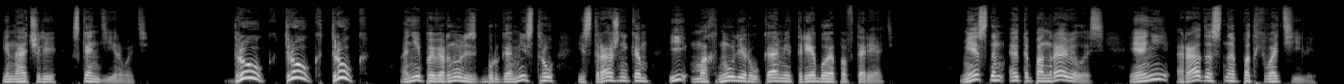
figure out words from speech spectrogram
и начали скандировать. «Друг! Друг! Друг!» Они повернулись к бургомистру и стражникам и махнули руками, требуя повторять. Местным это понравилось, и они радостно подхватили.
